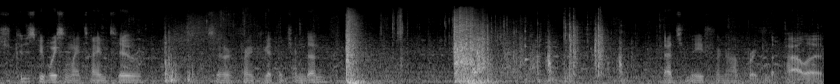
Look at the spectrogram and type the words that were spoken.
She could just be wasting my time too, so her friend could get the chin done. That's me for not breaking the pallet.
